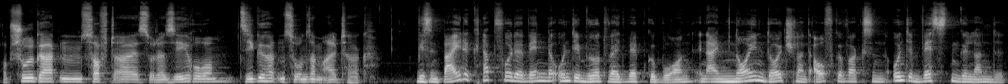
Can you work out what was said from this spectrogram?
Ob Schulgarten, Softeis oder Zero, sie gehörten zu unserem Alltag. Wir sind beide knapp vor der Wende und dem World Wide Web geboren, in einem neuen Deutschland aufgewachsen und im Westen gelandet.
